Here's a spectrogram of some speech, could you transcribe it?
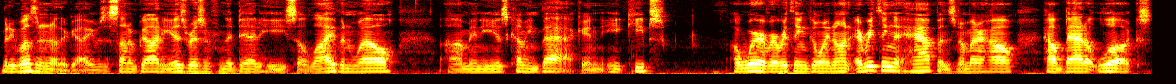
But he wasn't another guy. He was the Son of God. He is risen from the dead. He's alive and well, um, and he is coming back. And he keeps aware of everything going on. Everything that happens, no matter how how bad it looks,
